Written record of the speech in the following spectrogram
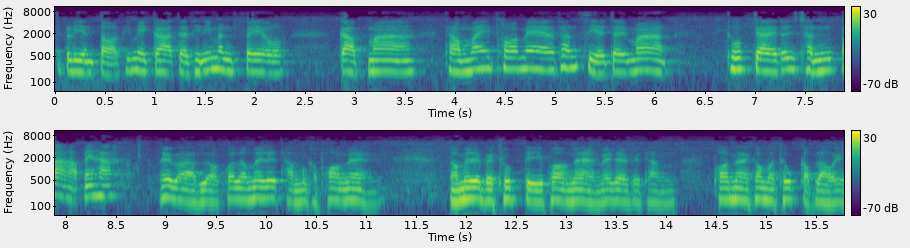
จะไปเรียนต่อที่อเมริกา แต่ทีนี้มันเฟลกลับมาทำให้พ่อแม่ท่านเสียใจมาก ทุกข์ใจแล้วฉันบาปไหมคะ ไม่บาปหรอกเพราะเราไม่ได้ทำกับพ่อแม่ เราไม่ได้ไปทุบตีพ่อแม่ไม่ได้ไปทำพ่อแม่เข้ามาทุกข์กับเราเอ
